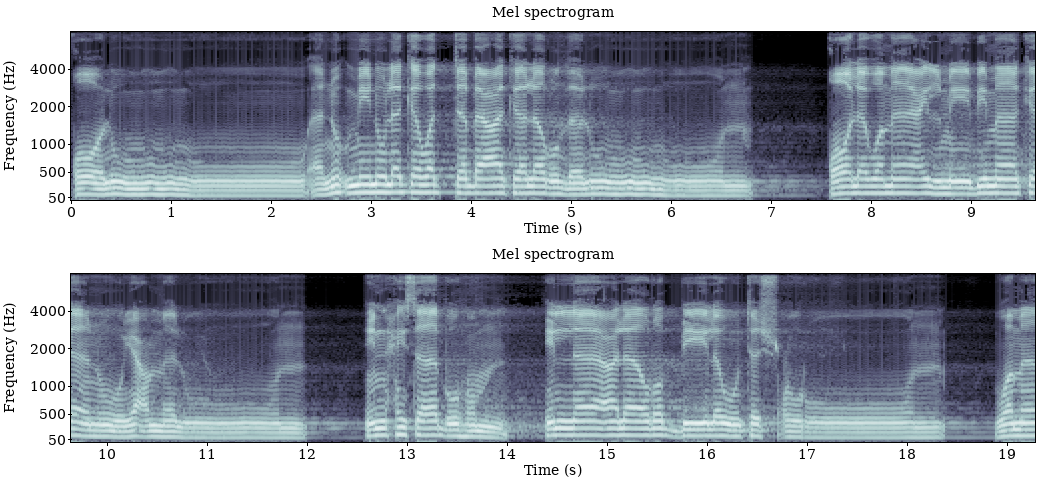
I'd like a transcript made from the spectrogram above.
قالوا أنؤمن لك واتبعك لرذلون. قال وما علمي بما كانوا يعملون. إن حسابهم إلا على ربي لو تشعرون. وما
